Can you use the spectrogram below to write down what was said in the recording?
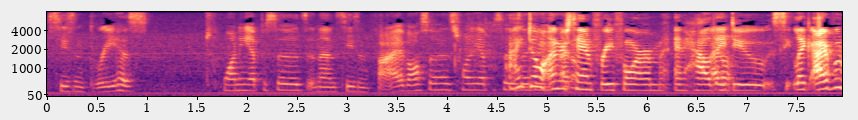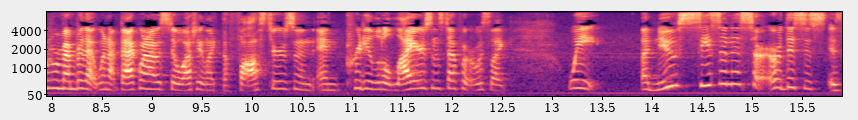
season three has twenty episodes, and then season five also has twenty episodes. I don't think. understand freeform and how they don't- do. See, like I would remember that when I, back when I was still watching like the Fosters and and Pretty Little Liars and stuff, where it was like, wait, a new season is or this is, Is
